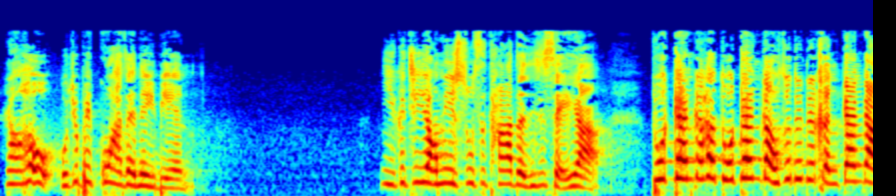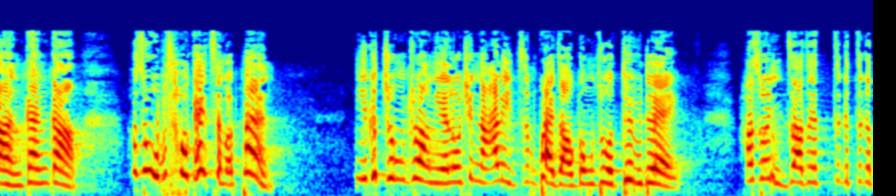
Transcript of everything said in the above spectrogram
然后我就被挂在那边。你个机要秘书是他的，你是谁呀？多尴尬，他多尴尬。我说对对，很尴尬，很尴尬。他说我不知道我该怎么办。一个中壮年了，我去哪里这么快找工作，对不对？他说你知道这个这个这个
